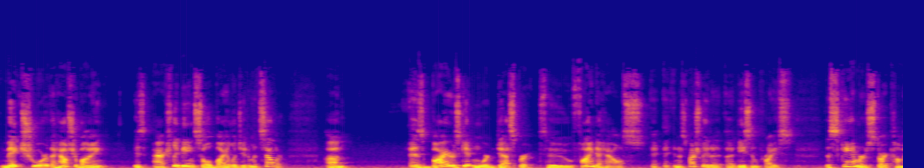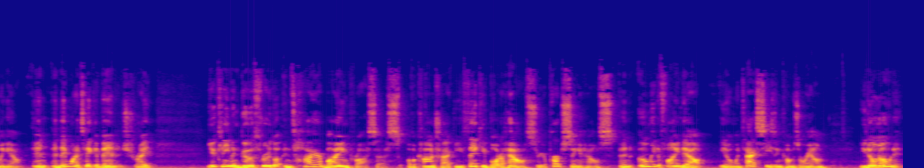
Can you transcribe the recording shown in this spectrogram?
make sure the house you're buying is actually being sold by a legitimate seller. Um, as buyers get more desperate to find a house, and especially at a, a decent price, the scammers start coming out and, and they want to take advantage, right? You can even go through the entire buying process of a contract and you think you bought a house or you're purchasing a house and only to find out, you know, when tax season comes around, you don't own it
